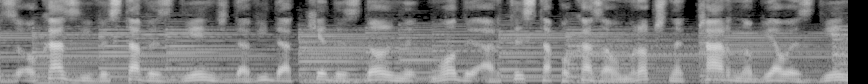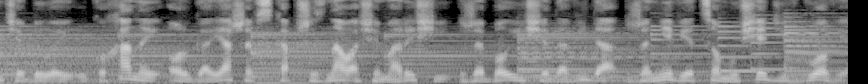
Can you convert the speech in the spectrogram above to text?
z okazji wystawy zdjęć Dawida, kiedy zdolny, młody artysta pokazał mroczne, czarno-białe zdjęcie byłej ukochanej, Olga Jaszewska przyznała się Marysi, że boi się Dawida, że nie wie co mu siedzi w głowie.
